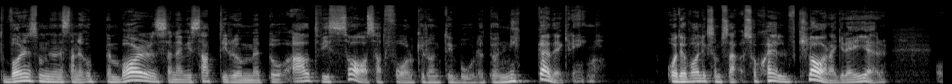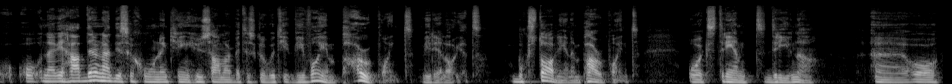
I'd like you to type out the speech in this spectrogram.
det var det som nästan en uppenbarelse när vi satt i rummet och allt vi sa satt folk runt i bordet och nickade kring. Och det var liksom så, så självklara grejer. Och, och, när vi hade den här diskussionen kring hur samarbetet skulle gå till, vi var ju en powerpoint vid det laget. Bokstavligen en powerpoint. Och extremt drivna. Uh, och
